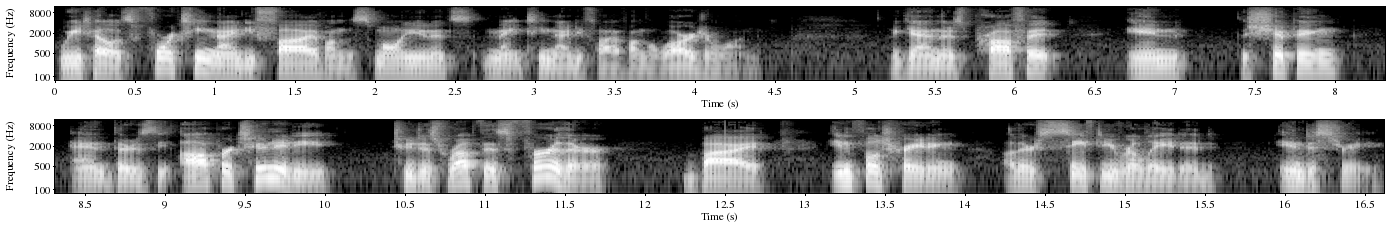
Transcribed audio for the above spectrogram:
Retail is $14.95 on the small units, $19.95 on the larger ones. Again, there's profit in the shipping and there's the opportunity to disrupt this further by infiltrating other safety related industry.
